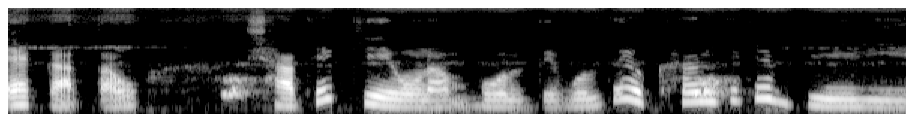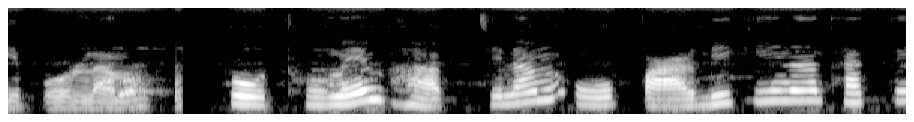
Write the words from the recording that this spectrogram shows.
একা তাও। সাথে কেউ না। বলতে বলতে ওখান থেকে বেরিয়ে পড়লাম। প্রথমে ভাবছিলাম ও পারবে কি না থাকতে,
